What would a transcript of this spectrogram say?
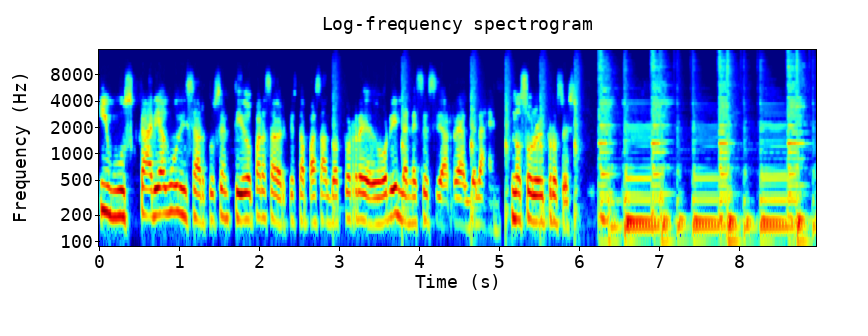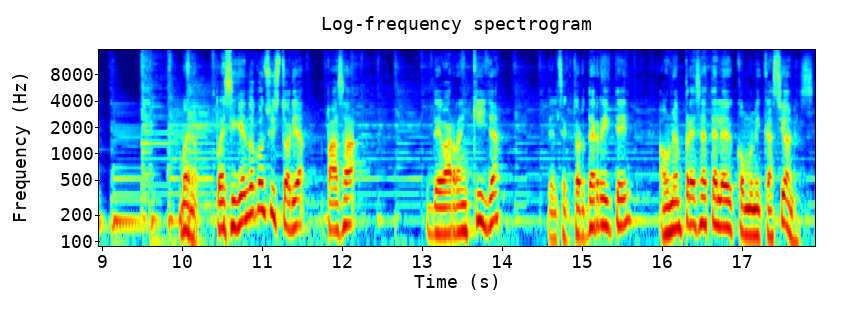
y buscar y agudizar tu sentido para saber qué está pasando a tu alrededor y la necesidad real de la gente, no solo el proceso. Bueno, pues siguiendo con su historia, pasa de Barranquilla, del sector de retail, a una empresa de telecomunicaciones,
